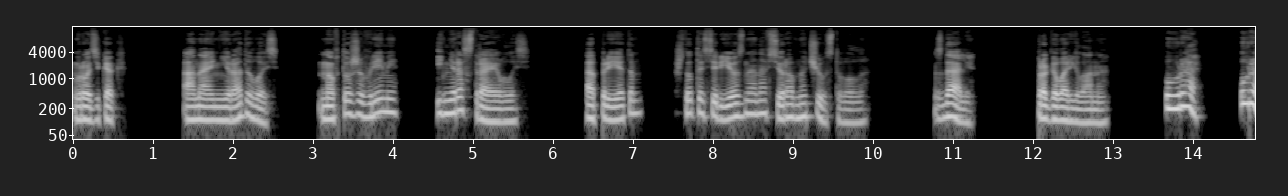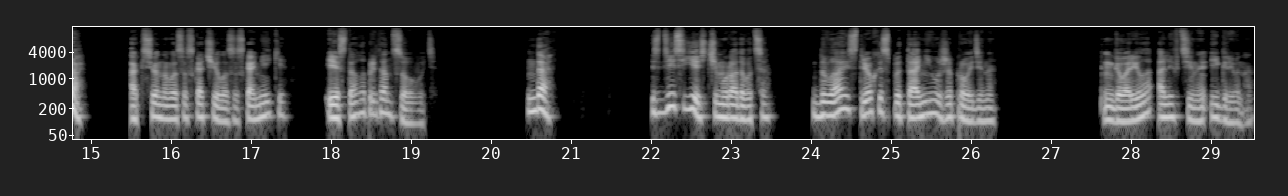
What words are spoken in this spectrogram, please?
Вроде как она не радовалась, но в то же время и не расстраивалась. А при этом что-то серьезное она все равно чувствовала. «Сдали», — проговорила она. «Ура! Ура!» Аксенова соскочила со скамейки и стала пританцовывать. «Да, здесь есть чему радоваться. Два из трех испытаний уже пройдены», — говорила Алевтина Игоревна.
